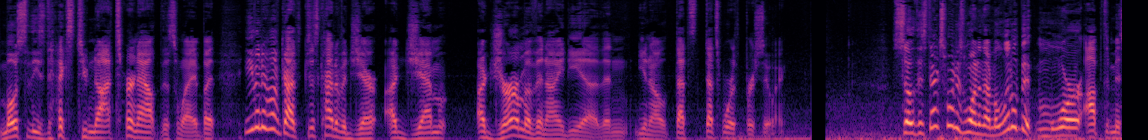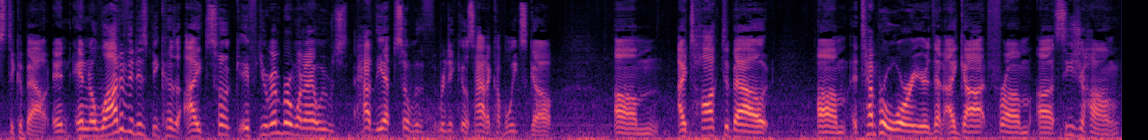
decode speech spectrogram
most of these decks do not turn out this way. But even if I've got just kind of a, ger- a gem, a germ of an idea, then you know that's that's worth pursuing. So this next one is one that I'm a little bit more optimistic about, and and a lot of it is because I took. If you remember when I had the episode with Ridiculous Hat a couple weeks ago, um, I talked about um, a Temper Warrior that I got from uh, Hong,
